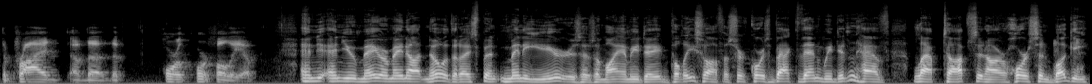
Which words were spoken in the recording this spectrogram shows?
the pride of the the portfolio. And, and you may or may not know that I spent many years as a Miami Dade police officer. Of course, back then we didn't have laptops in our horse and buggy,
